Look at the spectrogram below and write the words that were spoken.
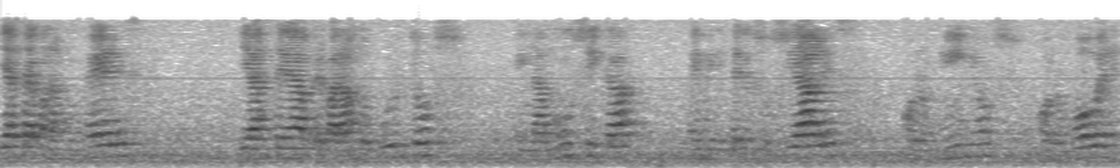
ya sea con las mujeres, ya sea preparando cultos, en la música, en ministerios sociales, con los niños, con los jóvenes,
